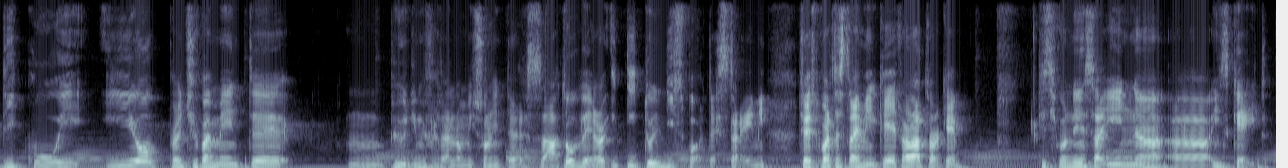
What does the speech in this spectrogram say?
di cui io principalmente mm, più di mio fratello mi sono interessato, ovvero i titoli di sport estremi. Cioè sport estremi che tra l'altro che, che si condensa in, uh, in skate.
